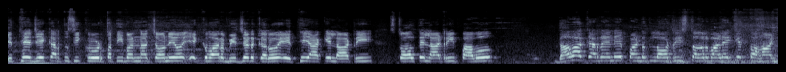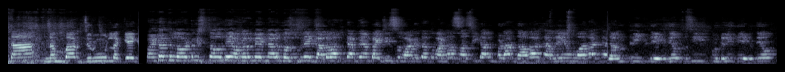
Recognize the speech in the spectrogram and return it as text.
ਜਿੱਥੇ ਜੇਕਰ ਤੁਸੀਂ ਕਰੋੜਪਤੀ ਬਣਨਾ ਚਾਹੁੰਦੇ ਹੋ, ਇੱਕ ਵਾਰ ਵਿਜ਼ਿਟ ਕਰੋ। ਇੱਥੇ ਆ ਕੇ ਲਾਟਰੀ ਸਟਾਲ ਤੇ ਲਾਟਰੀ ਪਾਵੋ। ਦਾਵਾ ਕਰ ਰਹੇ ਨੇ ਪੰਡਤ ਲੋਟਰੀ ਸਟਾਲ ਵਾਲੇ ਕਿ ਤੁਹਾਡਾ ਨੰਬਰ ਜ਼ਰੂਰ ਲੱਗੇਗਾ ਪੰਡਤ ਲੋਟਰੀ ਸਟਾਲ ਦੇ ਓਨਰ ਮੇਰੇ ਨਾਲ ਮੌਜੂਦ ਨੇ ਗੱਲਬਾਤ ਕਰਦੇ ਹਾਂ। ਬਾਈ ਜੀ ਸਵਾਗਤ ਹੈ ਤੁਹਾਡਾ। ਸਤਿ ਸ਼੍ਰੀ ਅਕਾਲ। ਬੜਾ ਦਾਵਾ ਕਰ ਰਹੇ ਹੋ ਵਾਦਾ ਕਰ ਜਨਮ ਤਰੀਕ ਦੇਖਦੇ ਹੋ ਤੁਸੀਂ ਕੁੰਡਲੀ ਦੇਖਦੇ ਹੋ।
